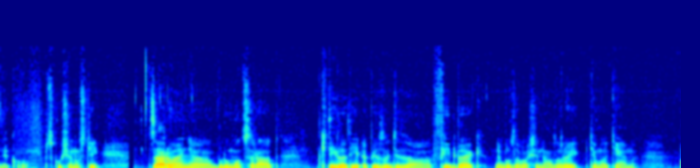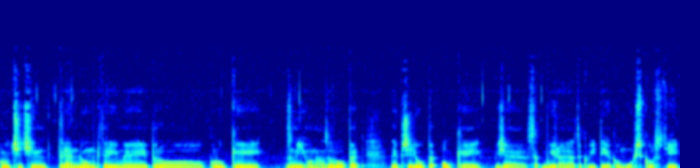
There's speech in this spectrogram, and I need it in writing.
jako, zkušenosti. Zároveň eh, budu moc rád k této epizodě za feedback nebo za vaše názory k těmhle těm klučičím trendům, kterými pro kluky z mýho názoru opět nepřijdou úplně OK, že se ubírají na takový ty jako mužskosti,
